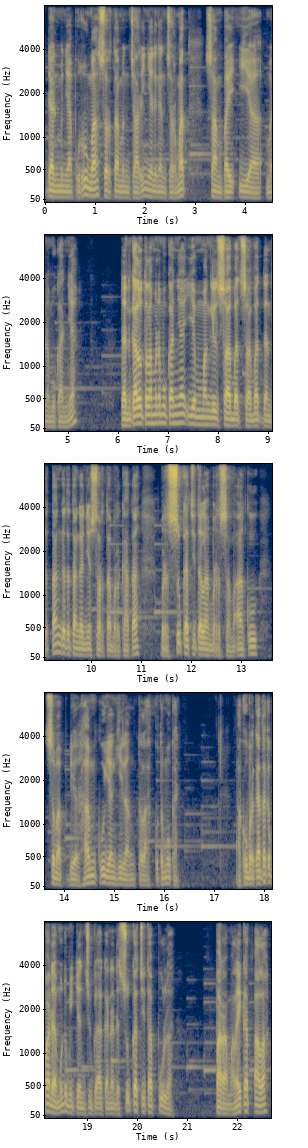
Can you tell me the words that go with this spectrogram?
dan menyapu rumah serta mencarinya dengan cermat sampai ia menemukannya? Dan kalau telah menemukannya, ia memanggil sahabat-sahabat dan tetangga-tetangganya serta berkata, Bersukacitalah bersama aku, sebab dirhamku yang hilang telah kutemukan. Aku berkata kepadamu demikian juga akan ada sukacita pula para malaikat Allah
